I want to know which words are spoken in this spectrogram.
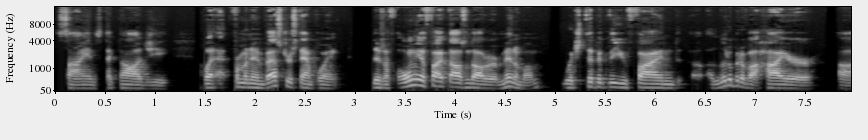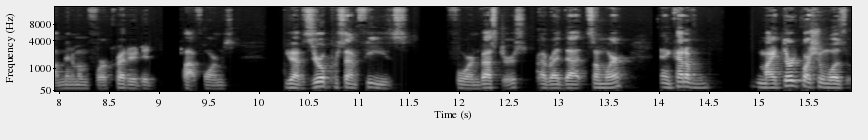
science, technology. But from an investor standpoint, there's only a five thousand dollar minimum, which typically you find a little bit of a higher uh, minimum for accredited platforms. You have zero percent fees for investors. I read that somewhere. And kind of my third question was uh,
